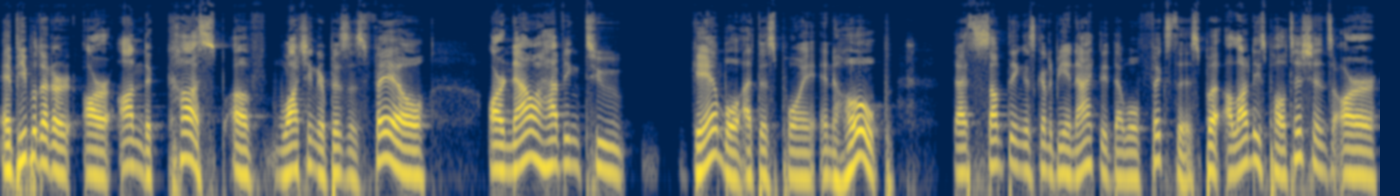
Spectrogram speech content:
And people that are are on the cusp of watching their business fail are now having to gamble at this point and hope that something is going to be enacted that will fix this. But a lot of these politicians are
